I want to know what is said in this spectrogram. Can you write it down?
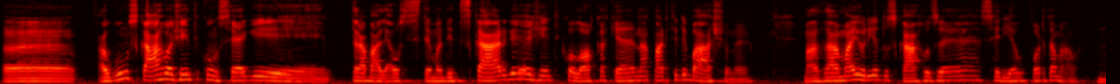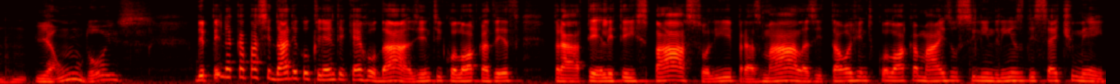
ah, alguns carros a gente consegue trabalhar o sistema de descarga e a gente coloca que é na parte de baixo, né? Mas a maioria dos carros é, seria o porta-mala. Uhum. E é um, dois? Depende da capacidade que o cliente quer rodar. A gente coloca, às vezes, para ter, ele ter espaço ali para as malas e tal, a gente coloca mais os cilindrinhos de 7,5.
